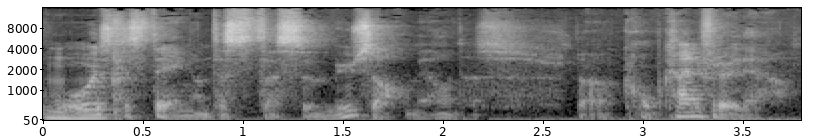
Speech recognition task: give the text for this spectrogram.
wo ist das Ding? Und das, das ist mühsam. Ja, das, da kommt keine Freude auf.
